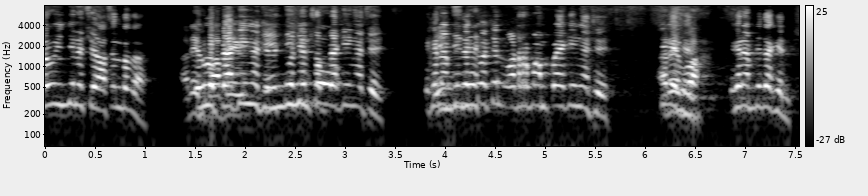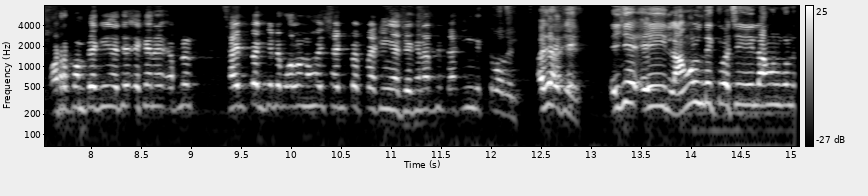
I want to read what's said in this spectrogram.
আরও ইঞ্জিন আছে আসেন দাদা? এগুলো প্যাকিং আছে এ সব প্যাকিং আছে। এখানে আপনি দেখতে পাচ্ছেন ওয়াটার পাম্প প্যাকিং আছে। আরে বাহ। এখানে আপনি দেখেন ওয়াটার পাম্প প্যাকিং আছে এখানে আপনার সাইড প্যাক যেটা বলানো হয় সাইড প্যাক প্যাকিং আছে এখানে আপনি প্যাকিং দেখতে পাবেন। আচ্ছা এই- যে এই লাঙল দেখতে পাচ্ছি এই লাঙলগুলো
